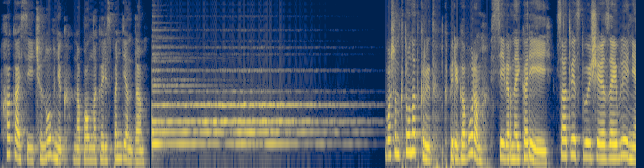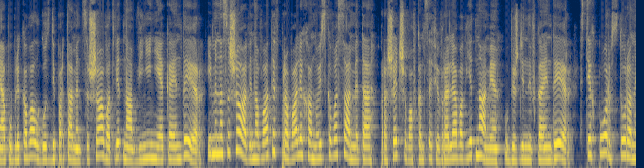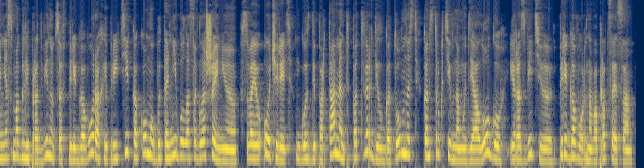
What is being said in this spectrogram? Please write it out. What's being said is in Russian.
В Хакасии чиновник напал на корреспондента. Вашингтон открыт к переговорам с Северной Кореей. Соответствующее заявление опубликовал Госдепартамент США в ответ на обвинение КНДР. Именно США виноваты в провале Ханойского саммита, прошедшего в конце февраля во Вьетнаме, убеждены в КНДР. С тех пор стороны не смогли продвинуться в переговорах и прийти к какому бы то ни было соглашению. В свою очередь, Госдепартамент подтвердил готовность к конструктивному диалогу и развитию переговорного процесса процесса.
